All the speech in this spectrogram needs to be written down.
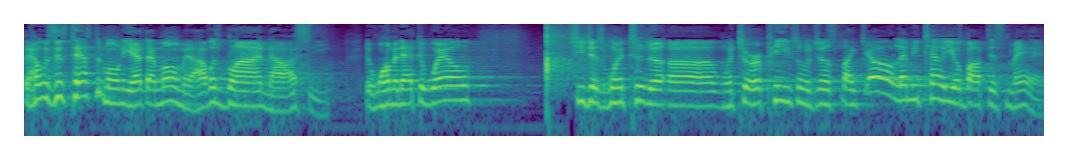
That was his testimony at that moment. I was blind, now I see. The woman at the well, she just went to the uh, went to her peeps and was just like, "Yo, let me tell you about this man,"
